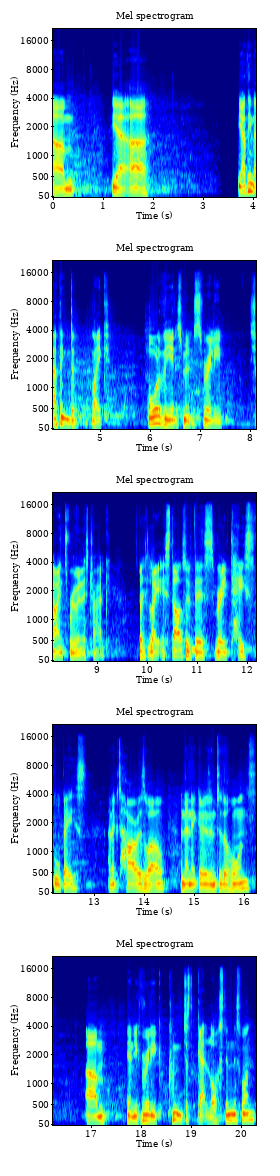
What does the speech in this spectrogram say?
Um, yeah, uh, yeah. I think I think that like all of the instruments really shine through in this track. Especially like it starts with this really tasteful bass and the guitar as well, and then it goes into the horns. Um, and you can really just get lost in this one.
